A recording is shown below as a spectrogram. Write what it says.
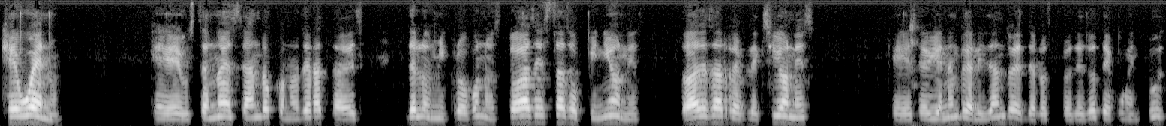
qué bueno que usted nos está dando a conocer a través de los micrófonos todas estas opiniones, todas esas reflexiones que se vienen realizando desde los procesos de juventud.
